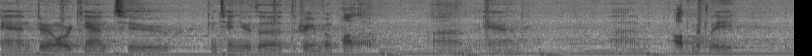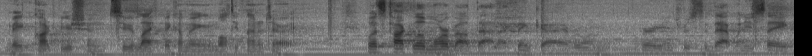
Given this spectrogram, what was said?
and doing what we can to continue the, the dream of Apollo um, and um, ultimately make contribution to life becoming multiplanetary. Well, let's talk a little more about that. I think uh, everyone very interested in that when you say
